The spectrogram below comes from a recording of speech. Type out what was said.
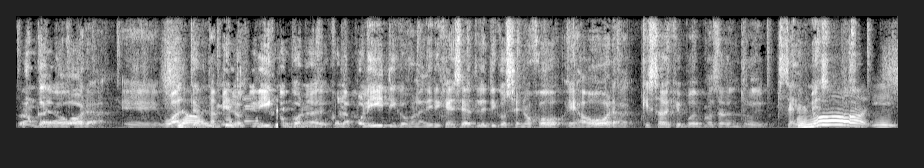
bronca de ahora. Eh, Walter también lo que dijo con la, con la, política, con la dirigencia de Atlético, se enojó, es ahora. ¿Qué sabes que puede pasar dentro de seis meses? No, y,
